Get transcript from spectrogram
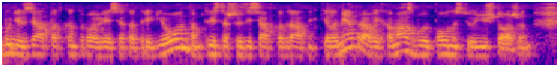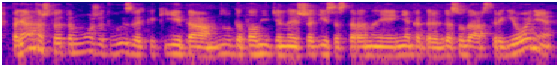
будет взят под контроль весь этот регион, там 360 квадратных километров, и Хамас будет полностью уничтожен. Понятно, что это может вызвать какие-то ну, дополнительные шаги со стороны некоторых государств в регионе,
